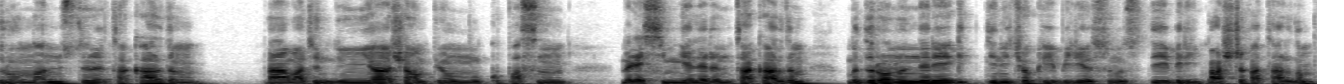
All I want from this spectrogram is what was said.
Dronların üstüne takardım. Fenerbahçe'nin dünya şampiyonluğu kupasının böyle simgelerini takardım. Bu drone'un nereye gittiğini çok iyi biliyorsunuz diye bir başlık atardım.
